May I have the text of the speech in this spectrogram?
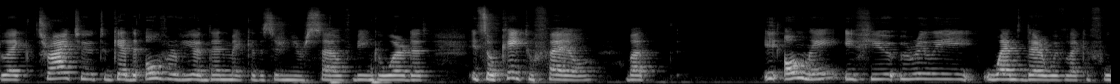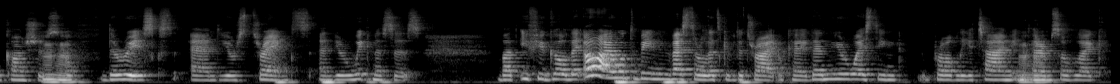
like try to to get the overview and then make a decision yourself being aware that it's okay to fail but it, only if you really went there with like a full conscious mm-hmm. of the risks and your strengths and your weaknesses. But if you go like oh i want to be an investor let's give it a try okay then you're wasting probably a time in mm-hmm. terms of like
